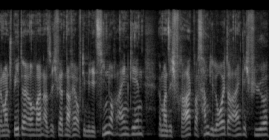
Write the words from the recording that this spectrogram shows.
wenn man später irgendwann, also ich werde nachher auf die Medizin noch eingehen, wenn man sich fragt, was haben die Leute eigentlich für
